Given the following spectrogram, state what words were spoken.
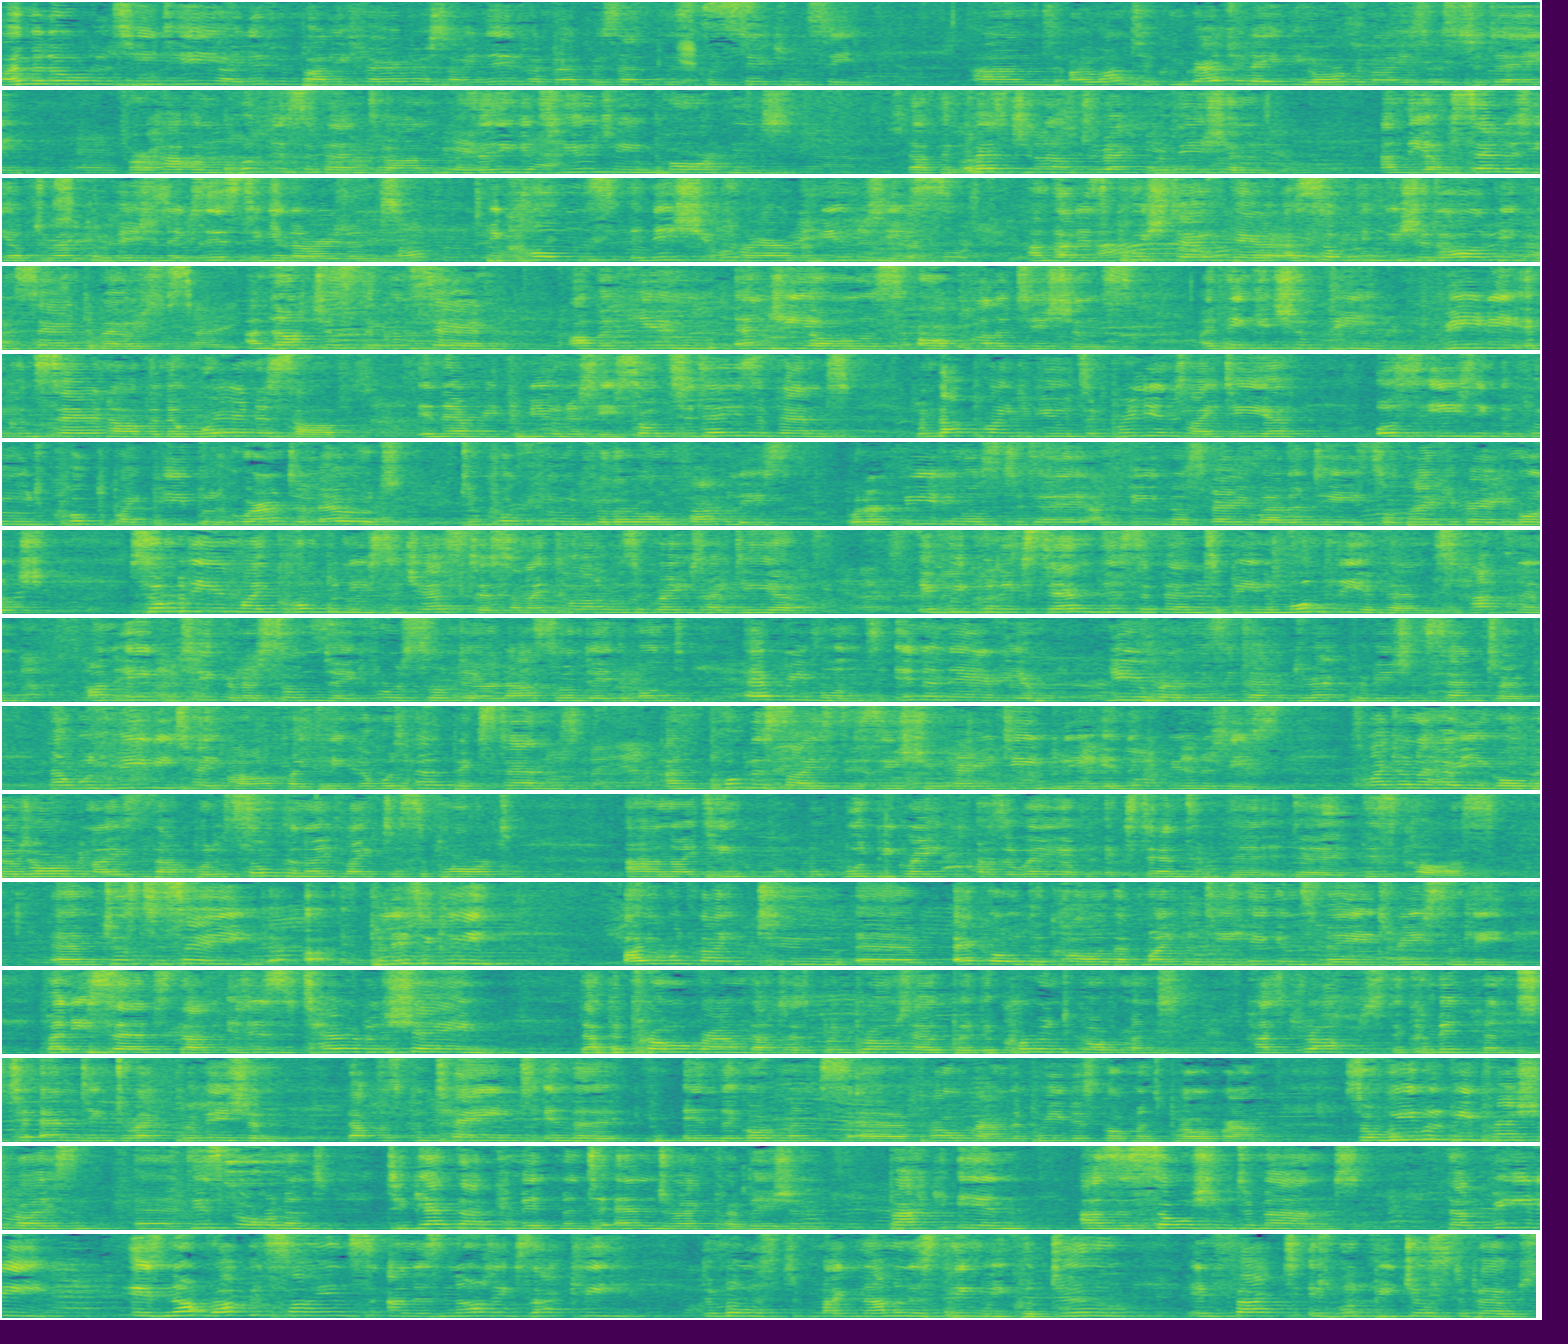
I'm a local TD, I live in Ballyfermot, I live and represent this yes. constituency and I want to congratulate the organisers today for having put this event on because I think it's hugely important that the question of direct provision and the obscenity of direct provision existing in Ireland becomes an issue for our communities and that it's pushed out there as something we should all be concerned about and not just the concern of a few NGOs or politicians. I think it should be really a concern of, an awareness of in every community. So today's event, from that point of view, it's a brilliant idea. Us eating the food cooked by people who aren't allowed to cook food for their own families, but are feeding us today and feeding us very well indeed. So thank you very much. Somebody in my company suggested, and I thought it was a great idea, if we could extend this event to being a monthly event happening on a particular Sunday, first Sunday or last Sunday of the month, every month in an area near where there's a direct provision centre, that would really take off, I think, and would help extend and publicise this issue very deeply in the communities. So I don't know how you go about organising that, but it's something I'd like to support and I think would be great as a way of extending the, the, this cause. Um, just to say, uh, politically, I would like to uh, echo the call that Michael D. Higgins made recently when he said that it is a terrible shame that the programme that has been brought out by the current government has dropped the commitment to ending direct provision that was contained in the in the government's uh, programme, the previous government's programme. So we will be pressurising uh, this government to get that commitment to end direct provision back in as a social demand that really is not rocket science and is not exactly the most magnanimous thing we could do. In fact, it would be just about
